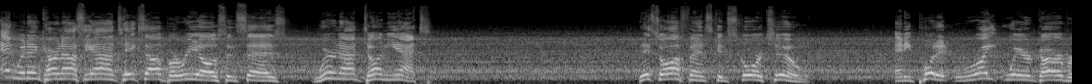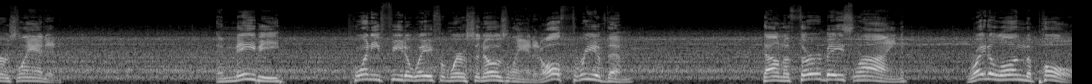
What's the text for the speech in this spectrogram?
Edwin Encarnacion takes out Berrios and says, We're not done yet. This offense can score too. And he put it right where Garver's landed. And maybe 20 feet away from where Sano's landed. All three of them down the third base line, right along the pole.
